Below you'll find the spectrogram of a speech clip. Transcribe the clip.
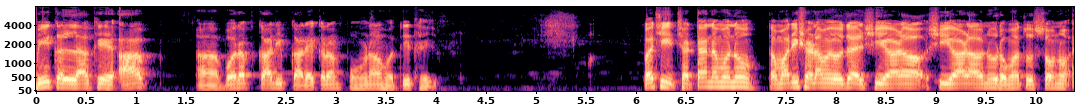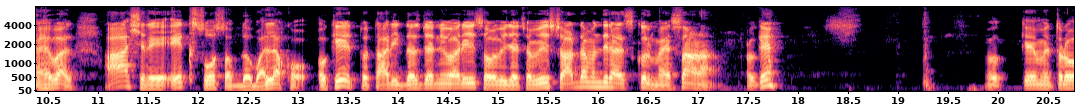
બે કલાકે આ પરોપકારી કાર્યક્રમ પૂર્ણાહુતિ થઈ. પછી છઠ્ઠા નંબરનો તમારી શાળામાં યોજાયેલ શિયાળા, શિયાળાનું રમત ઉત્સવનો અહેવાલ આશરે એકસો શબ્દોમાં લખો, ઓકે? તો તારીખ દસ જાન્યુઆરી સો બે છવ્વીસ, શારદા મંદિર હાઈસ્કૂલ, મહેસાણા, ઓકે? ઓકે મિત્રો,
